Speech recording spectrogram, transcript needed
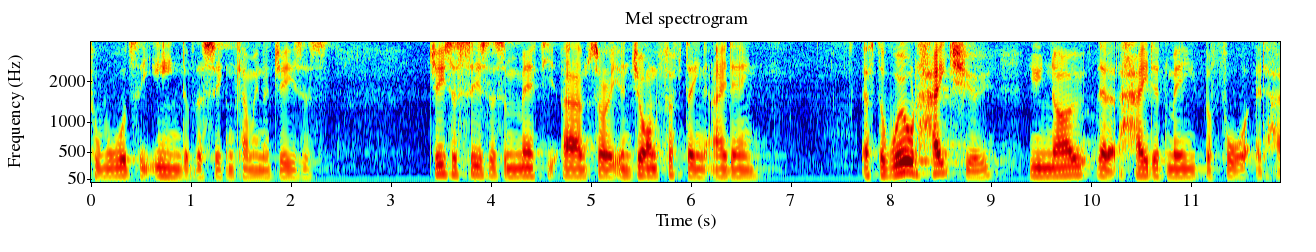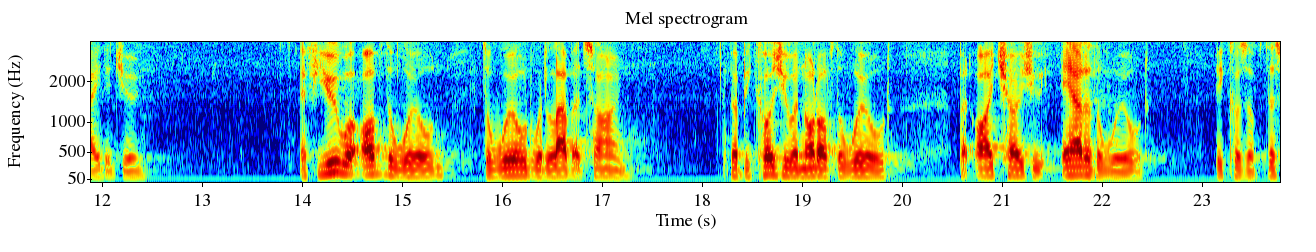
towards the end of the second coming of Jesus. Jesus says this in Matthew, uh, sorry, in John 15, 18. If the world hates you, you know that it hated me before it hated you. If you were of the world, the world would love its own. But because you are not of the world, but I chose you out of the world, because of this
